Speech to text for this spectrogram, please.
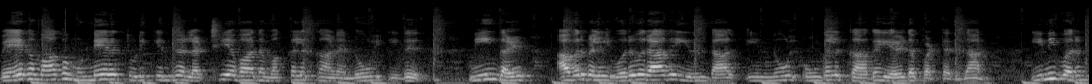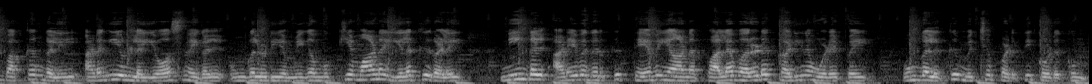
வேகமாக முன்னேற துடிக்கின்ற லட்சியவாத மக்களுக்கான நூல் இது. நீங்கள் அவர்களில் ஒருவராக இருந்தால் இந்நூல் உங்களுக்காக எழுதப்பட்டதுதான். இனி வரும் பக்கங்களில் அடங்கியுள்ள யோசனைகள் உங்களுடைய மிக முக்கியமான இலக்குகளை நீங்கள் அடைவதற்கு தேவையான பல வருட கடின உழைப்பை உங்களுக்கு மிச்சப்படுத்தி கொடுக்கும்.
